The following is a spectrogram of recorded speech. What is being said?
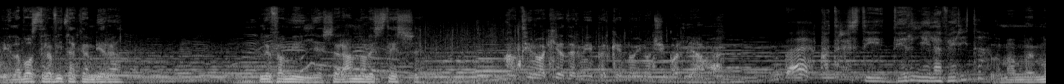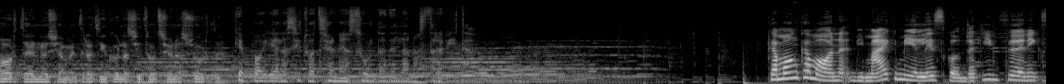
E la vostra vita cambierà? Le famiglie saranno le stesse? Continuo a chiedermi perché noi non ci parliamo. Beh, potresti dirgli la verità. La mamma è morta e noi siamo entrati in quella situazione assurda. Che poi è la situazione assurda della nostra vita. Come On Come On di Mike Millis con Joaquin Phoenix,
